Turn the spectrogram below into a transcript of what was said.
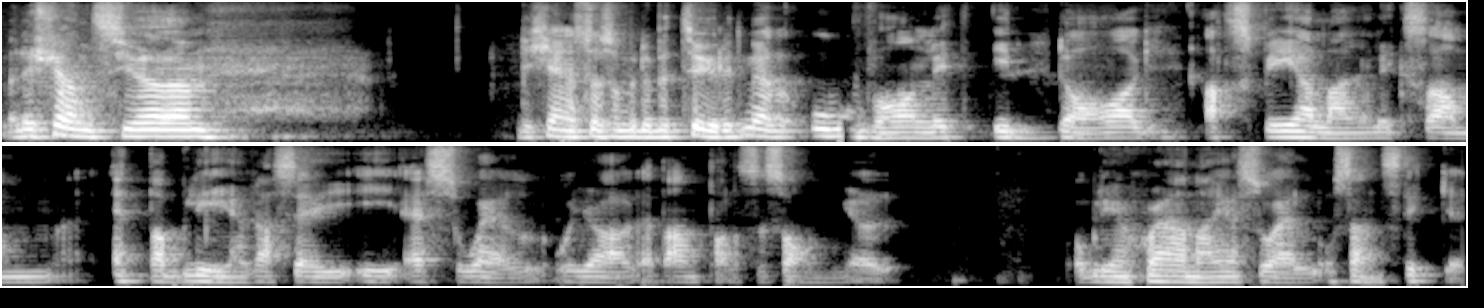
Men det känns ju... Det känns som att det är betydligt mer ovanligt idag att spelare liksom etablerar sig i SHL och gör ett antal säsonger och blir en stjärna i SHL och sen sticker.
